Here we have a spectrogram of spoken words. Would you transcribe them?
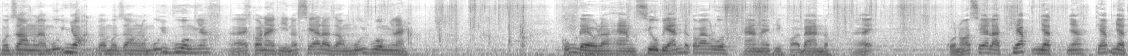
Một dòng là mũi nhọn và một dòng là mũi vuông nhá. Đấy con này thì nó sẽ là dòng mũi vuông như này. Cũng đều là hàng siêu bén cho các bác luôn. Hàng này thì khỏi bàn rồi. Đấy. Của nó sẽ là thép Nhật nhá. Thép Nhật,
